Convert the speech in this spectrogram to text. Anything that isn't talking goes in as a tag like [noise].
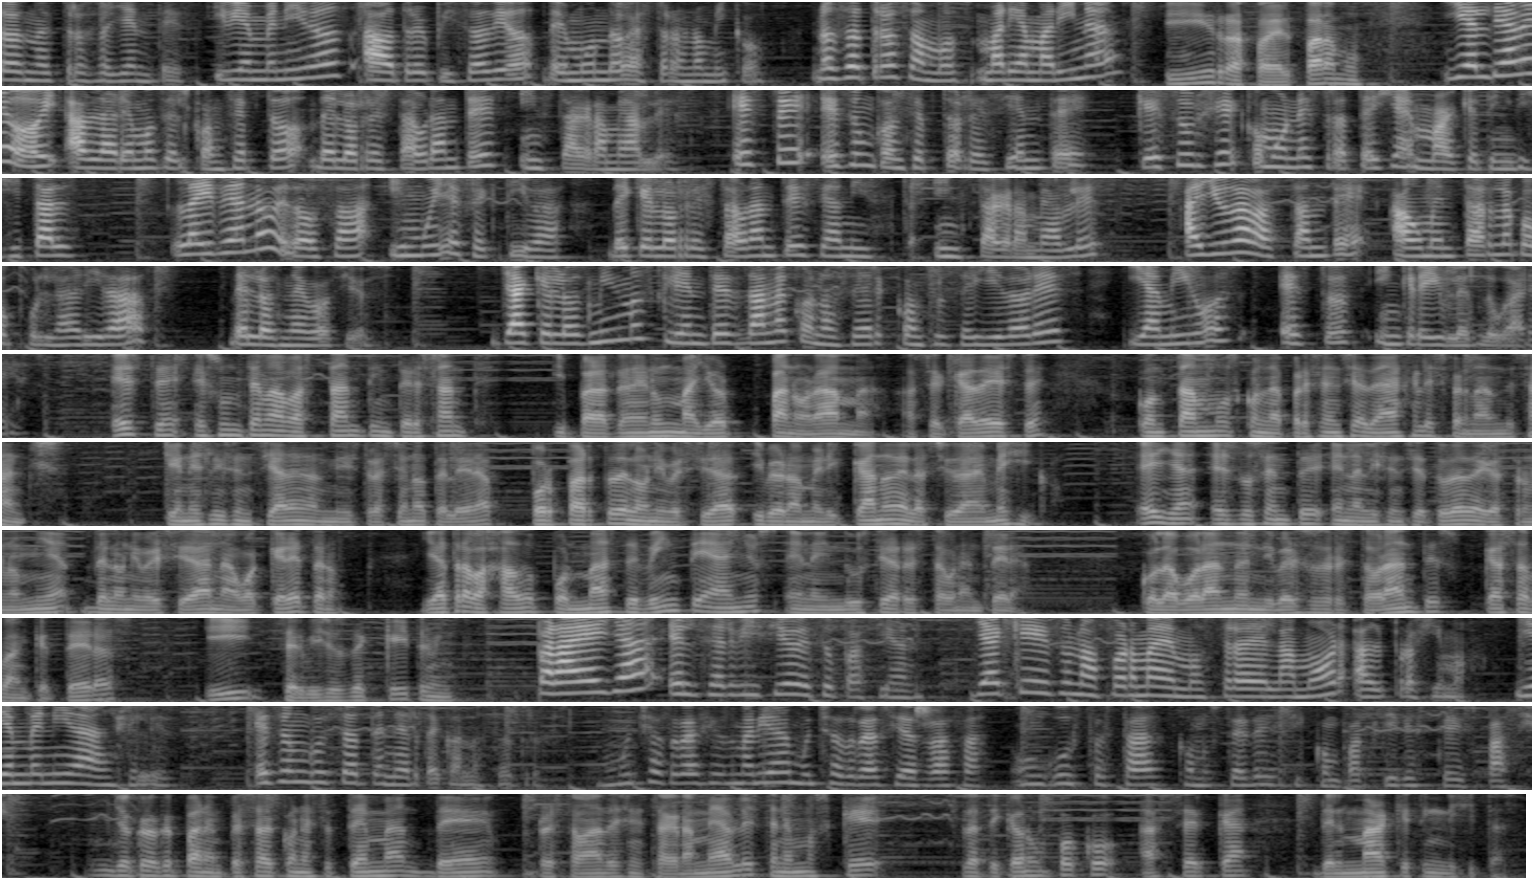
Todos nuestros oyentes y bienvenidos a otro episodio de Mundo Gastronómico. Nosotros somos María Marina y Rafael Páramo. y el día de hoy hablaremos del concepto de los restaurantes instagrameables. Este es un concepto reciente que surge como una estrategia en marketing digital. La idea novedosa y muy efectiva de que los restaurantes sean inst- instagrameables ayuda bastante a aumentar la popularidad de los negocios ya que los mismos clientes dan a conocer con sus seguidores y amigos estos increíbles lugares. Este es un tema bastante interesante y para tener un mayor panorama acerca de este, contamos con la presencia de Ángeles Fernández Sánchez, quien es licenciada en Administración Hotelera por parte de la Universidad Iberoamericana de la Ciudad de México. Ella es docente en la licenciatura de Gastronomía de la Universidad de Anáhuac Querétaro y ha trabajado por más de 20 años en la industria restaurantera, colaborando en diversos restaurantes, casas banqueteras y servicios de catering. Para ella, el servicio es su pasión, ya que es una forma de mostrar el amor al prójimo. Bienvenida Ángeles, es un gusto tenerte con nosotros. Muchas gracias María, muchas gracias Rafa. Un gusto estar con ustedes y compartir este espacio. Yo creo que para empezar con este tema de restaurantes instagrameables tenemos que platicar un poco acerca del marketing digital.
